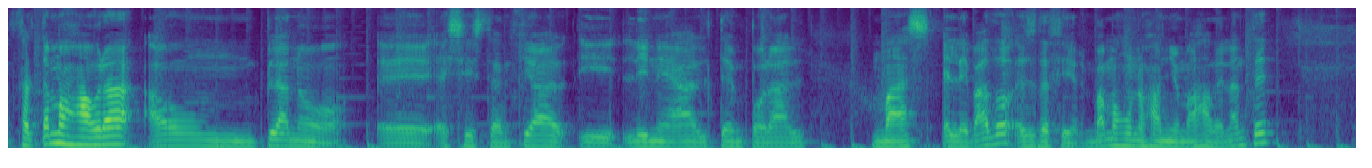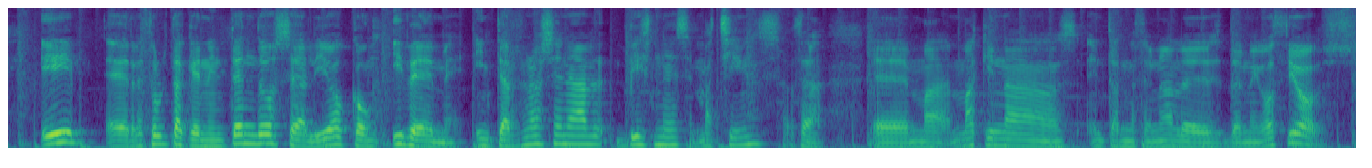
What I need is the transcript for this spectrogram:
Saltamos ahora a un plano eh, existencial y lineal temporal más elevado, es decir, vamos unos años más adelante y eh, resulta que Nintendo se alió con IBM, International Business Machines, o sea, eh, máquinas internacionales de negocios,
